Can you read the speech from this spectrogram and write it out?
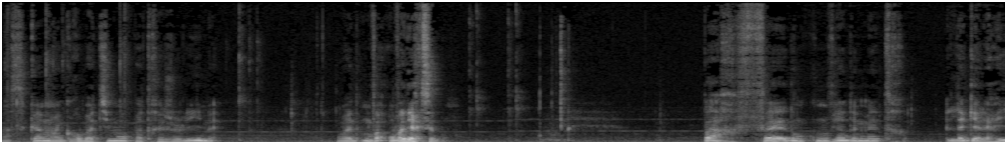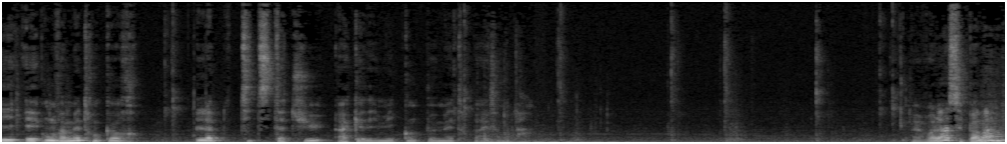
Ah, c'est quand même un gros bâtiment, pas très joli, mais on va, on va dire que c'est bon. Parfait, donc on vient de mettre la galerie et on va mettre encore la petite statue académique qu'on peut mettre par exemple là. Ben voilà, c'est pas mal. Hein.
